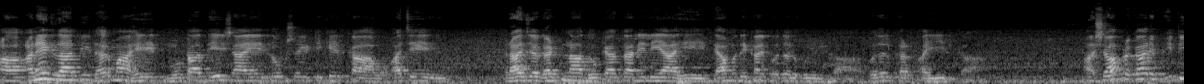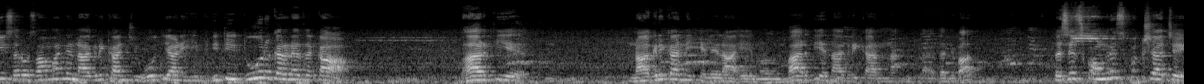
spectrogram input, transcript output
अनेक जाती धर्म आहेत मोठा देश आहे लोकशाही टिकेल का वाचेल. राज्यघटना धोक्यात आलेली आहे. त्यामध्ये काय बदल होईल का? बदल करता येईल का? अशा प्रकारे भीती सर्वसामान्य नागरिकांची होती आणि ही भीती दूर करण्याचं काम भारतीय नागरिकांनी केलेलं आहे म्हणून भारतीय नागरिकांना धन्यवाद. तसेच काँग्रेस पक्षाचे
